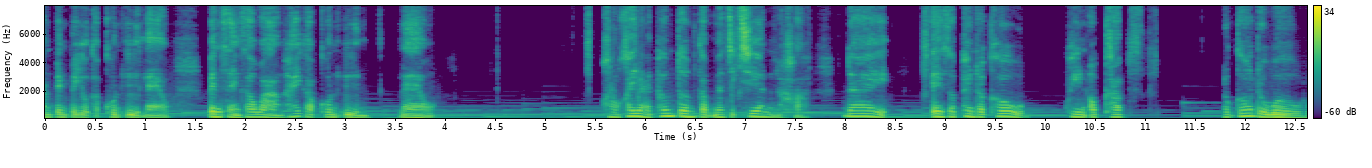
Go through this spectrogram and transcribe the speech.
มันเป็นประโยชน์กับคนอื่นแล้ว เป็นแสงสว่างให้กับคนอื่นแล้วขอขยายเพิ่มเติมกับ Magician นะคะ ได้ Ace of Pentacle Queen of Cups แล้วก็ The World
